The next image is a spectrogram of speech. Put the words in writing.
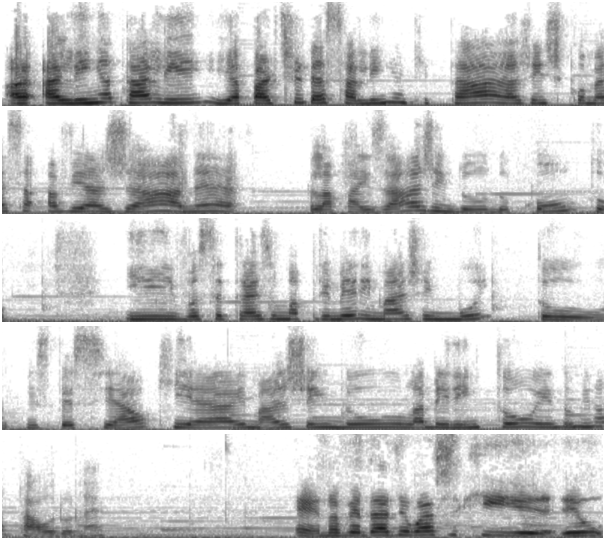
a, a, linha está ali e a partir dessa linha que está a gente começa a viajar, né, pela paisagem do, do conto e você traz uma primeira imagem muito especial que é a imagem do labirinto e do minotauro, né? É, na verdade eu acho que eu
